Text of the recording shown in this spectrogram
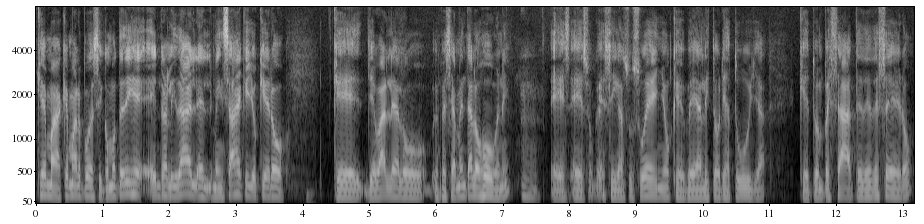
¿qué más? ¿Qué más le puedo decir? Como te dije, en realidad el, el mensaje que yo quiero que llevarle a los, especialmente a los jóvenes, es eso, que sigan sus sueños, que vean la historia tuya, que tú empezaste desde cero,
